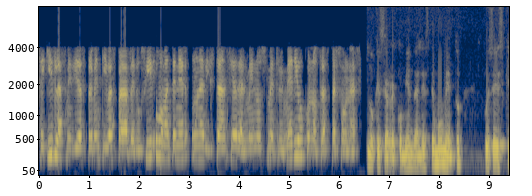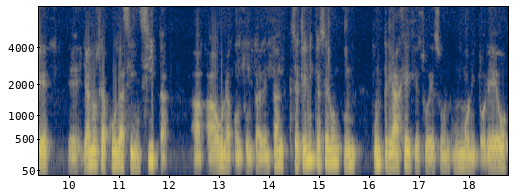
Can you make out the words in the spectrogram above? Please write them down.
seguir las medidas preventivas para reducir o mantener una distancia de al menos metro y medio con otras personas. Lo que se recomienda en este momento, pues es que eh, ya no se acuda sin cita a, una consulta dental. Se tiene que hacer un, un, triaje, eso es un, un, monitoreo,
